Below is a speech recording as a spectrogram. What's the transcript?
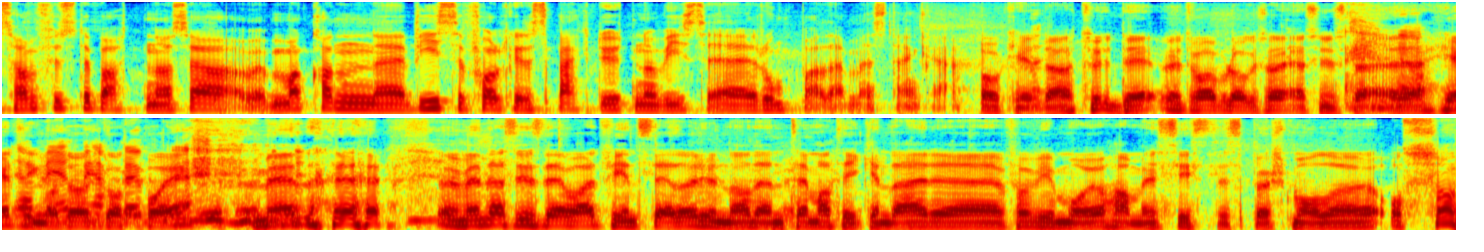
samfunnsdebatten. Altså, man kan vise folk respekt uten å vise rumpa deres, tenker jeg. Ok, da, det, vet du hva, Bloggestad? Jeg synes det er helt Ja, at det var et godt poeng. Men, men jeg syns det var et fint sted å runde av den tematikken der, eh, for vi må jo ha med siste spørsmålet også.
